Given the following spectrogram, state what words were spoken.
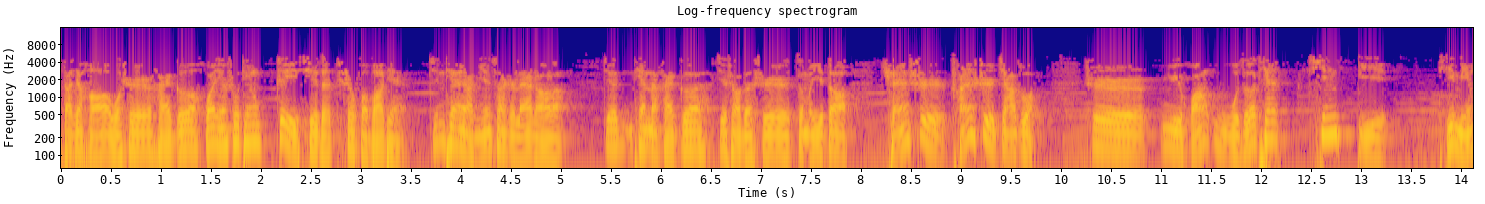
大家好，我是海哥，欢迎收听这一期的吃货宝典。今天呀，您算是来着了。今天的海哥介绍的是这么一道全世传世佳作，是女皇武则天亲笔题名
